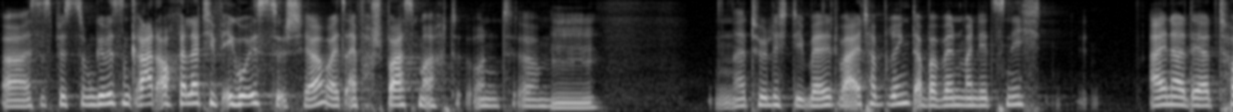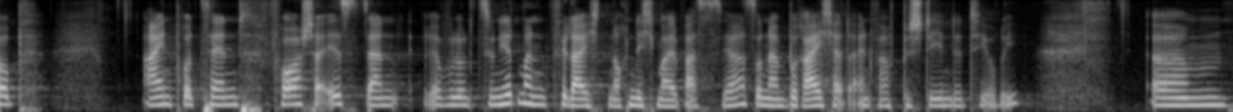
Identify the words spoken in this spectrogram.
Äh, es ist bis zum gewissen Grad auch relativ egoistisch, ja, weil es einfach Spaß macht und ähm, natürlich die Welt weiterbringt. Aber wenn man jetzt nicht einer der Top 1% Forscher ist, dann revolutioniert man vielleicht noch nicht mal was, ja, sondern bereichert einfach bestehende Theorie. Ähm,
